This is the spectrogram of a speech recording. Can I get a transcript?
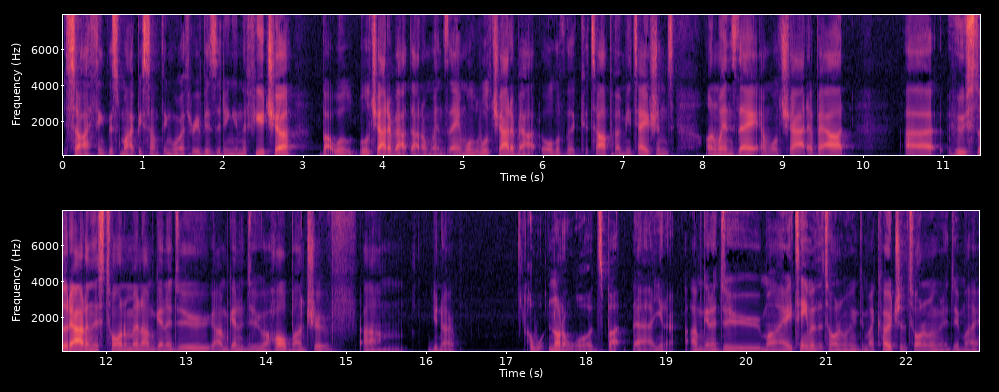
so I think this might be something worth revisiting in the future. But we'll we'll chat about that on Wednesday, and we'll we'll chat about all of the Qatar permutations on Wednesday, and we'll chat about uh, who stood out in this tournament. I'm gonna do I'm gonna do a whole bunch of um, you know not awards, but uh, you know, I'm gonna do my team of the tournament. I'm gonna do my coach of the tournament. I'm gonna do my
